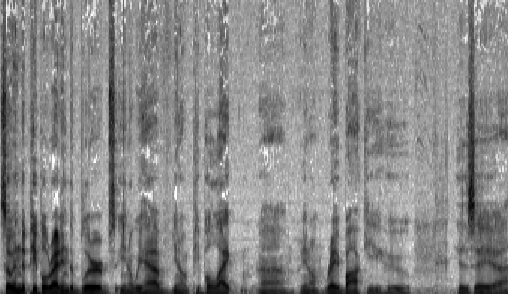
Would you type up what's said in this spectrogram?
So in the people writing the blurbs, you know, we have you know people like uh, you know Ray Bakke who is a uh,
